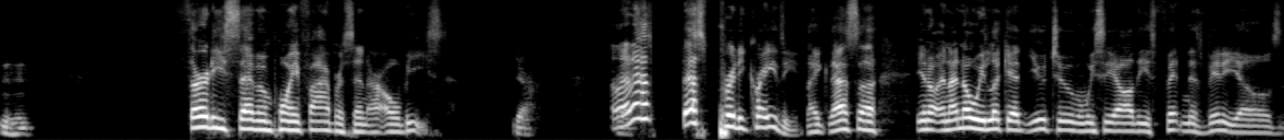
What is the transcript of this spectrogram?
Mhm. 37.5% are obese. Yeah, Yeah. That's that's pretty crazy. Like that's a you know, and I know we look at YouTube and we see all these fitness videos.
